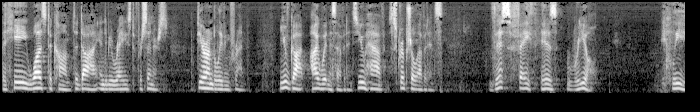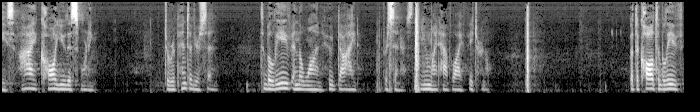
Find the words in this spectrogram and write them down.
that He was to come to die and to be raised for sinners. Dear unbelieving friend, you've got eyewitness evidence, you have scriptural evidence. This faith is real. Please, I call you this morning to repent of your sin, to believe in the one who died for sinners, that you might have life eternal. But the call to believe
